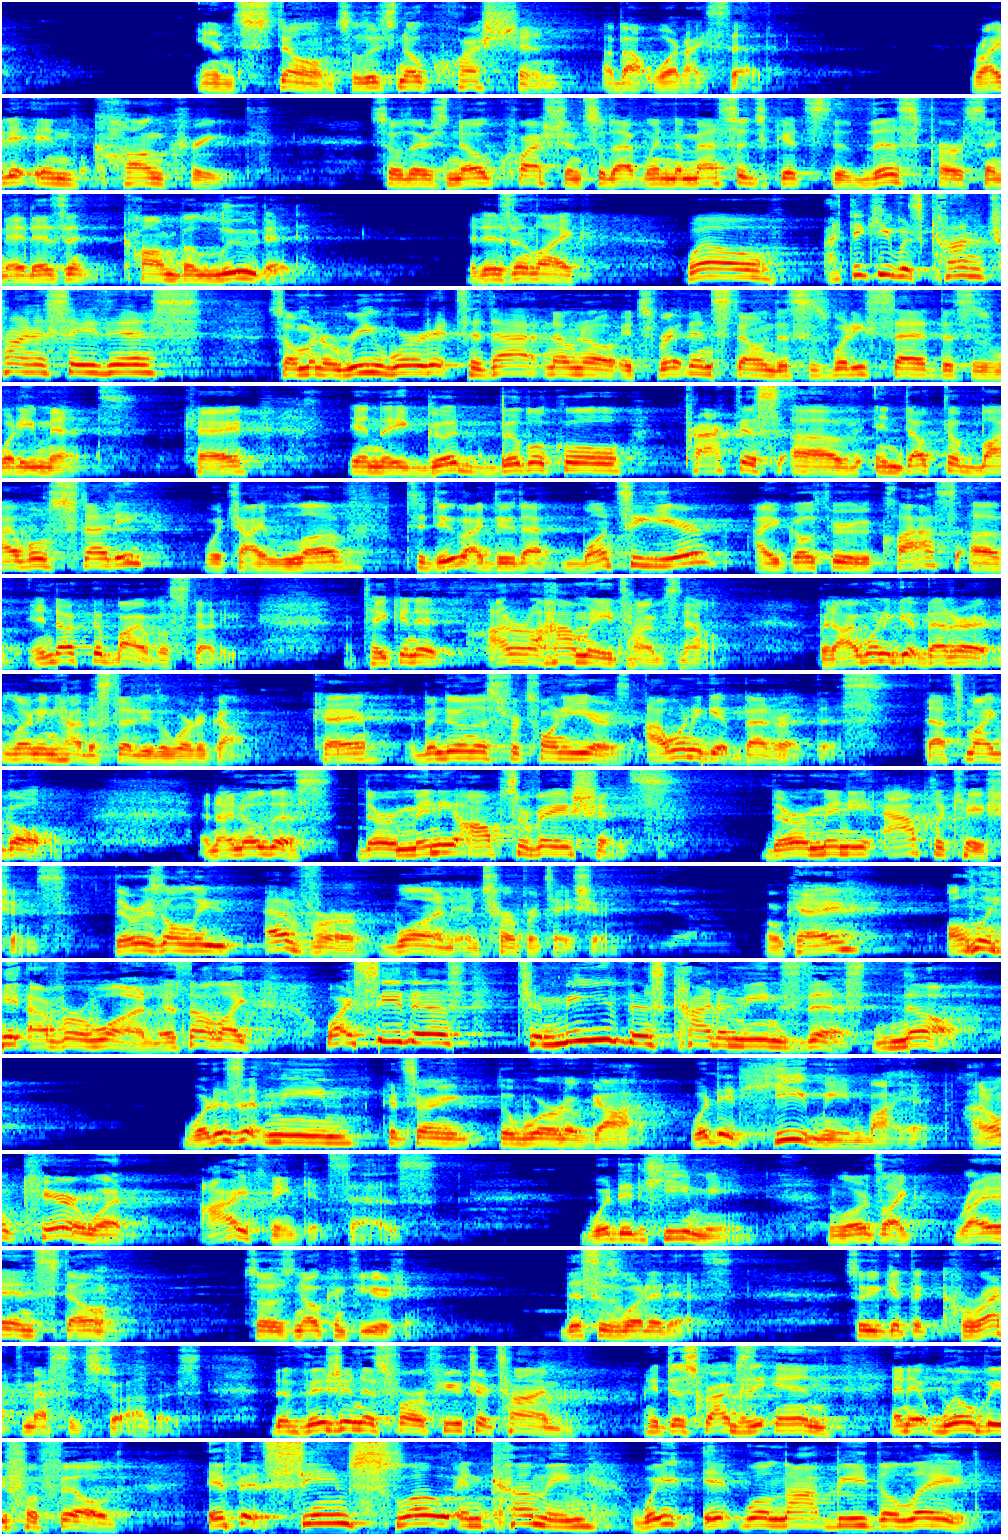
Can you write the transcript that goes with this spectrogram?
In stone. So there's no question about what I said. Write it in concrete. So there's no question. So that when the message gets to this person, it isn't convoluted. It isn't like, well, I think he was kind of trying to say this. So I'm going to reword it to that. No, no, it's written in stone. This is what he said. This is what he meant. Okay. In the good biblical practice of inductive Bible study, which I love to do. I do that once a year. I go through a class of inductive Bible study. I've taken it, I don't know how many times now, but I want to get better at learning how to study the Word of God. Okay? I've been doing this for 20 years. I want to get better at this. That's my goal. And I know this there are many observations, there are many applications. There is only ever one interpretation. Okay? Only ever one. It's not like, well, I see this. To me, this kind of means this. No. What does it mean concerning the Word of God? What did He mean by it? I don't care what I think it says. What did He mean? And the Lord's like, write it in stone so there's no confusion. This is what it is. So you get the correct message to others. The vision is for a future time. It describes the end and it will be fulfilled. If it seems slow in coming, wait, it will not be delayed.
